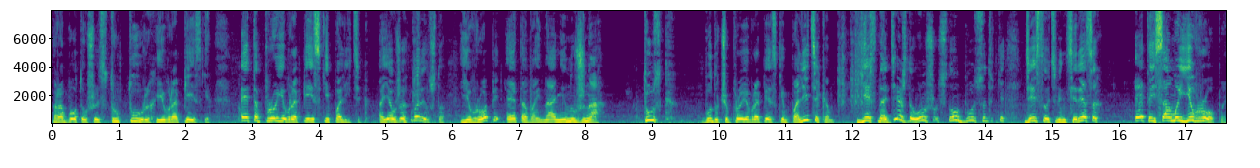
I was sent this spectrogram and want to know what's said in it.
работавший в структурах европейских, это проевропейский политик. А я уже говорил, что Европе эта война не нужна. Туск, будучи проевропейским политиком, есть надежда, что он будет все-таки действовать в интересах этой самой Европы.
